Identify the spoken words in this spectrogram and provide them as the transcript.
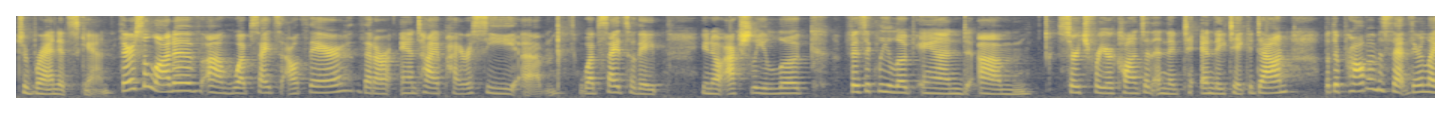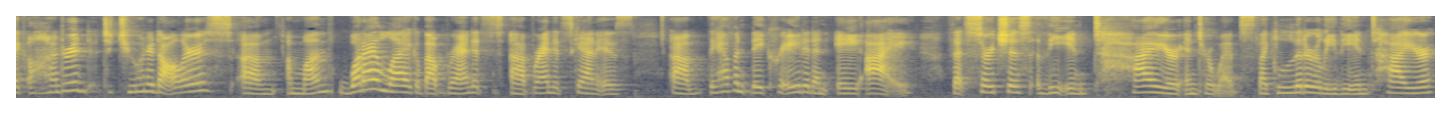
to Brandit Scan. There's a lot of um, websites out there that are anti-piracy um, websites. So they, you know, actually look, physically look and um, search for your content and they, and they take it down. But the problem is that they're like 100 to $200 um, a month. What I like about Brandit, uh, Brandit Scan is um, they haven't, they created an AI that searches the entire interwebs, like literally the entire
